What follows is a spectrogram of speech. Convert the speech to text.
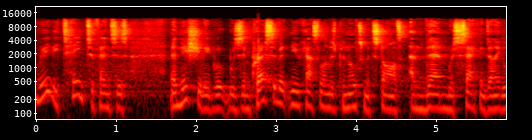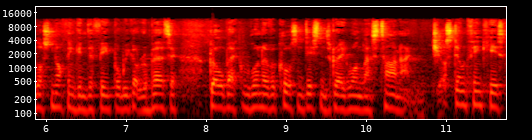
really take to fences initially, but was impressive at Newcastle on his penultimate start and then was second and he lost nothing in defeat. But we got Roberto Goldback won over course and distance grade one last time. I just don't think his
